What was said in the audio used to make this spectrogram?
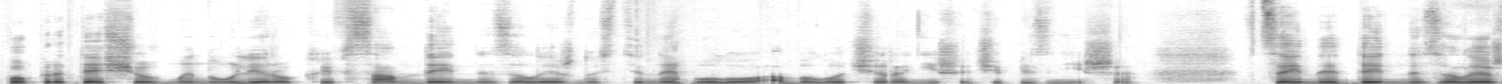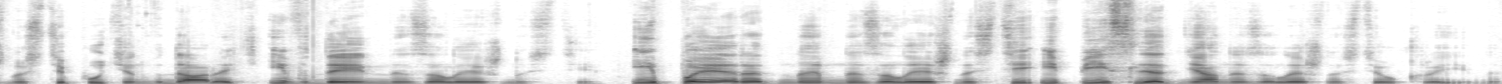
Попри те, що в минулі роки в сам День Незалежності не було, а було чи раніше, чи пізніше, цей День Незалежності Путін вдарить і в День Незалежності, і перед Днем Незалежності, і після Дня Незалежності України.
